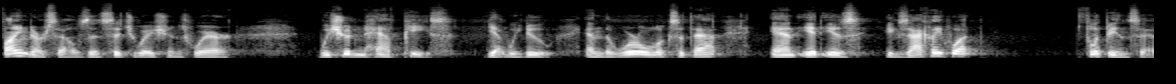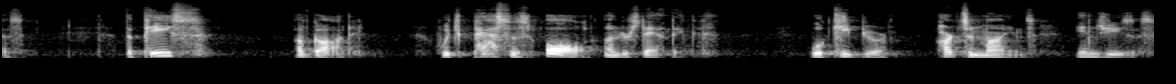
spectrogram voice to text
find ourselves in situations where we shouldn't have peace, yet we do. And the world looks at that, and it is exactly what Philippians says the peace of God, which passes all understanding, will keep your hearts and minds in Jesus.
